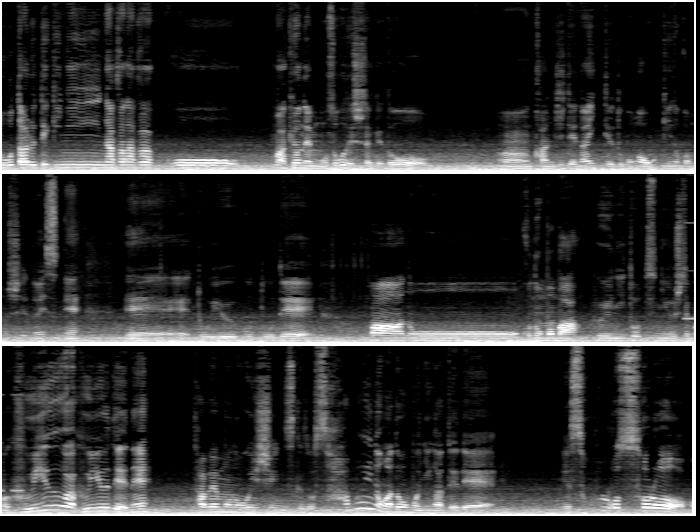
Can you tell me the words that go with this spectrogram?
トータル的になかなかこう、まあ去年もそうでしたけど、うん、感じてないっていうところが大きいのかもしれないですね。えー、ということで、まああのー、このまま冬に突入して、まあ、冬は冬でね、食べ物美味しいんですけど、寒いのがどうも苦手で、えそろそろ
